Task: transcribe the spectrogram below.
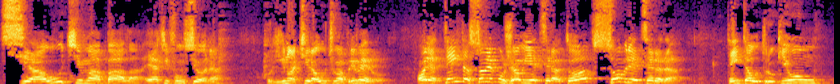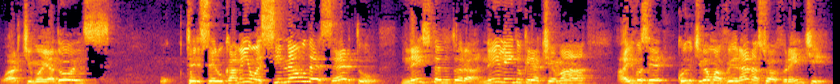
se a última bala é a que funciona, por que não atira a última primeiro? Olha, tenta sobrepujar o Yetzeratov sobre o Yetzerará. Tenta o truque 1, um, o artimanha 2, o terceiro caminho, mas se não der certo, nem estudando Torá, nem lendo Kriyat Shema, aí você, quando tiver uma verá na sua frente,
